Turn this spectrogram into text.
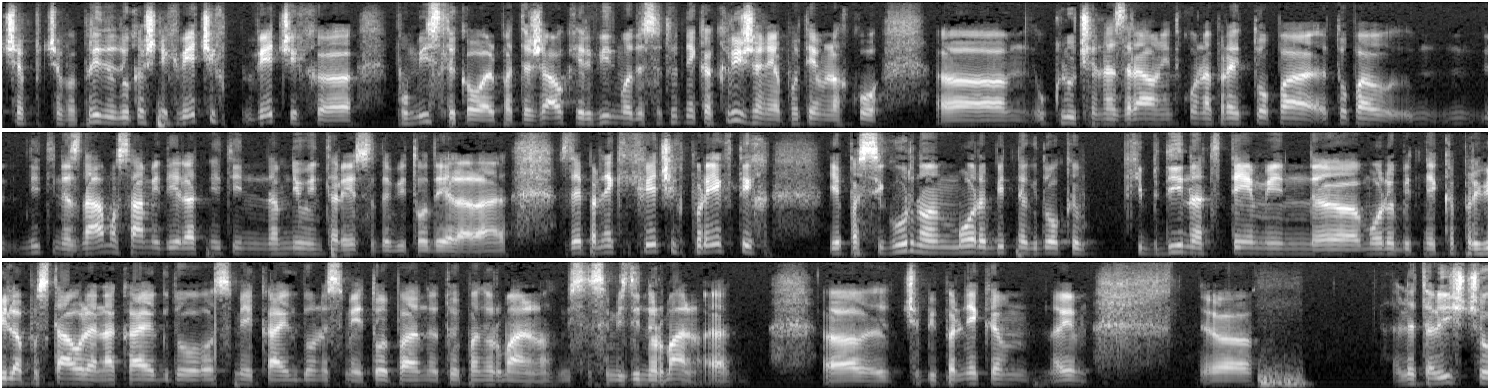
Če, če pa pride do kakšnih večjih, večjih pomislekov ali pa težav, kjer vidimo, da so tudi neka križanja potem lahko vključena zraven in tako naprej, to pa, to pa niti ne znamo sami delati, niti nam ni v interesu, da bi to delali. Zdaj, pri nekih večjih projektih je pa sigurno, mora biti nekdo, ki ki bdi nad tem in uh, morajo biti neka pravila postavljena, kaj kdo sme, kaj kdo ne sme. To je pa, to je pa normalno. Mislim, se mi zdi normalno. Ja. Uh, če bi pri nekem, ne vem. Letališču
